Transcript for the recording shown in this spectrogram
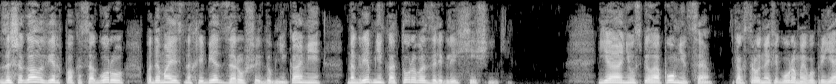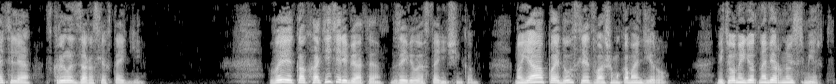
зашагал вверх по косогору, подымаясь на хребет, заросший дубниками, на гребне которого залегли хищники. Я не успела опомниться, как стройная фигура моего приятеля скрылась в зарослях тайги. «Вы как хотите, ребята», — заявил я станичникам, — «но я пойду вслед вашему командиру, ведь он идет на верную смерть.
